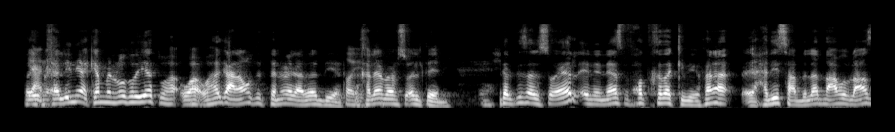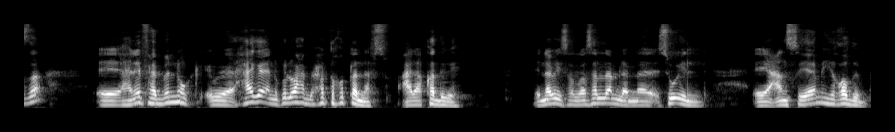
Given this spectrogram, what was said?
طيب يعني- خليني أكمل النقطة ديت وه- وه- وهاجي على نقطة تنويع العبادات ديت. طيب. خلينا بقى في سؤال تاني. ماشي. أنت بتسأل السؤال إن الناس بتحط خطط كبيرة فأنا حديث عبد الله بن عمرو بن العاص ده آه، هنفهم منه حاجة إن كل واحد بيحط خطة لنفسه على قدره النبي صلى الله عليه وسلم لما سئل آه، عن صيامه غضب.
